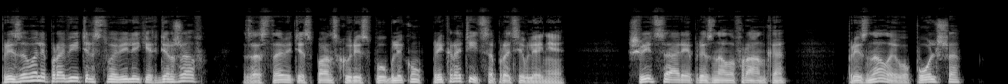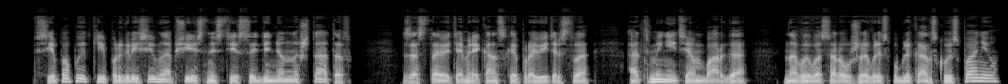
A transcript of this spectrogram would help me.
призывали правительства великих держав заставить Испанскую республику прекратить сопротивление. Швейцария признала Франко, признала его Польша. Все попытки прогрессивной общественности Соединенных Штатов заставить американское правительство отменить эмбарго на вывоз оружия в республиканскую Испанию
